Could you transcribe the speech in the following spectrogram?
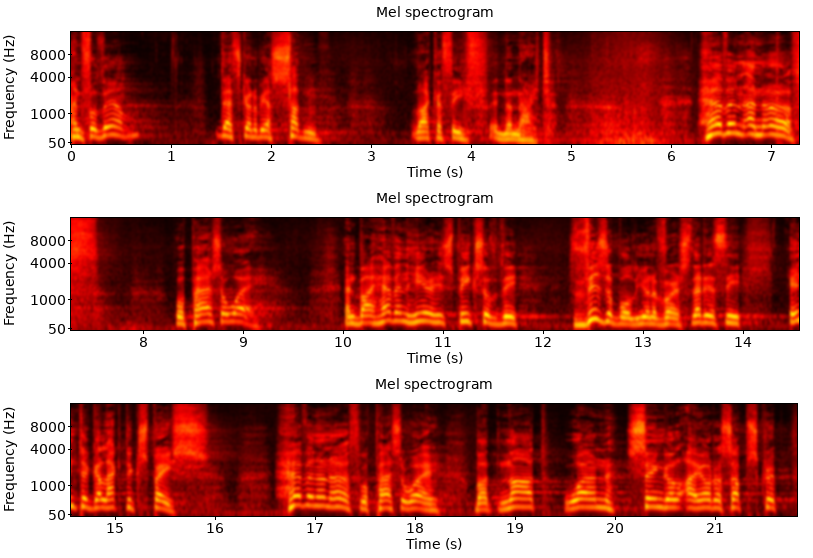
And for them, that's going to be a sudden, like a thief in the night. Heaven and earth will pass away. And by heaven, here he speaks of the visible universe, that is the intergalactic space. Heaven and earth will pass away, but not one single iota subscript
